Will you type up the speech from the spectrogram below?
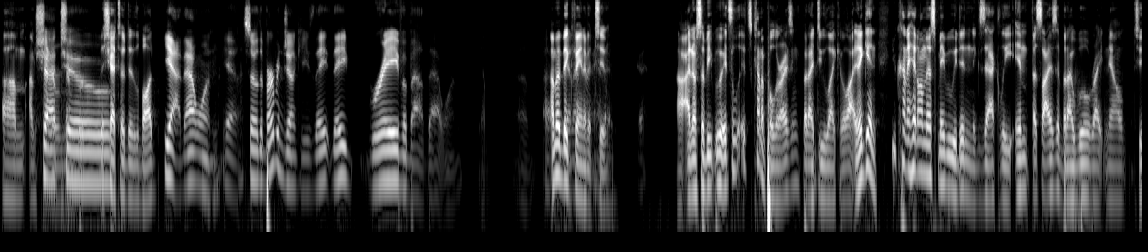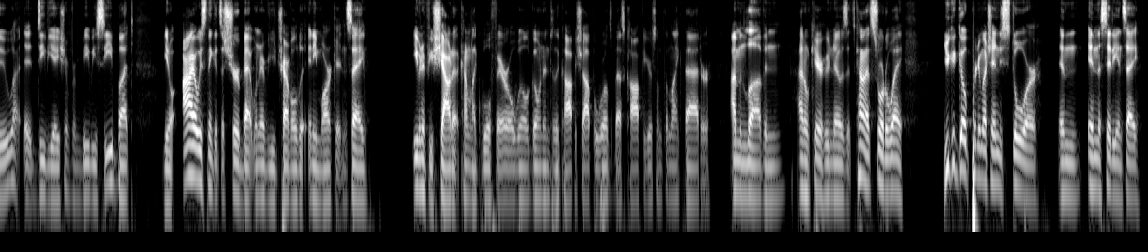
Um, I'm. Chateau. the Chateau de Laubade. Yeah, that one. Yeah. So the bourbon junkies, they they rave about that one. Yep. Um, I- I'm a big fan of it too. Uh, I know some people it's it's kind of polarizing, but I do like it a lot. And again, you kind of hit on this. Maybe we didn't exactly emphasize it, but I will right now too. A deviation from BBC, but you know, I always think it's a sure bet whenever you travel to any market and say, even if you shout it, kind of like Will Ferrell will going into the coffee shop, a world's best coffee or something like that, or I'm in love and I don't care who knows. It's kind of that sort of way. You could go pretty much any store in in the city and say,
